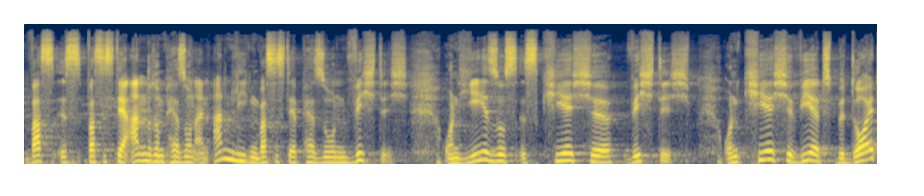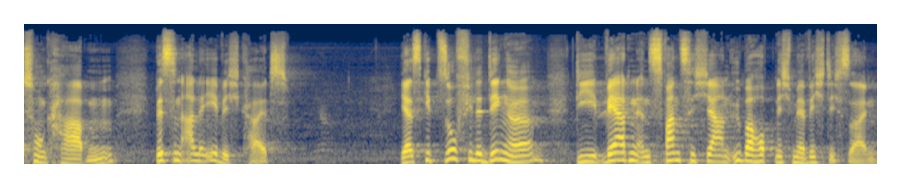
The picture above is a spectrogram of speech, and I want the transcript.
was ist, was ist der anderen Person ein Anliegen, was ist der Person wichtig. Und Jesus ist Kirche wichtig. Und Kirche wird Bedeutung haben bis in alle Ewigkeit. Ja, es gibt so viele Dinge, die werden in 20 Jahren überhaupt nicht mehr wichtig sein.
